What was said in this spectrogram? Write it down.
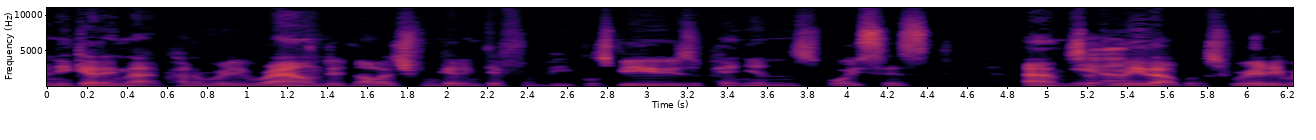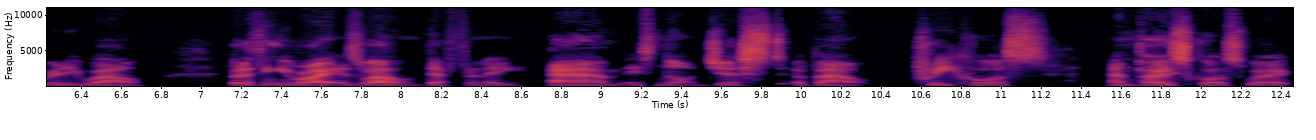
and you're getting that kind of really rounded knowledge from getting different people's views, opinions, voices. Um, so yeah. for me, that works really, really well. But I think you're right as well, definitely. Um, it's not just about pre course and post course work.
